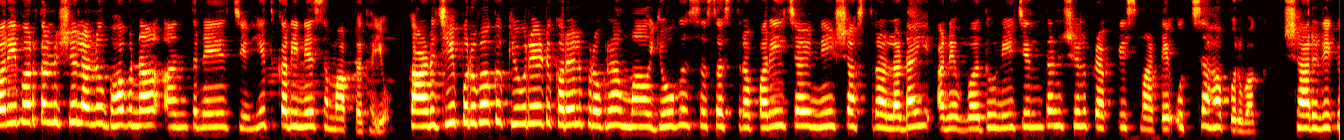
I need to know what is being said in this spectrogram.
પરિવર્તનશીલ અનુભવના અંતને ચિહ્નિત કરીને સમાપ્ત થયો. કાળજીપૂર્વક ક્યુરેટ કરેલ પ્રોગ્રામમાં યોગ, સશસ્ત્ર પરિચય, નિશસ્ત્ર લડાઈ અને વધુની ચિંતનશીલ પ્રેક્ટિસ માટે ઉત્સાહપૂર્વક શારીરિક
